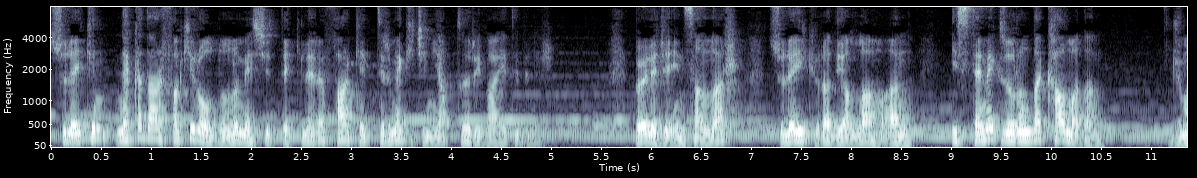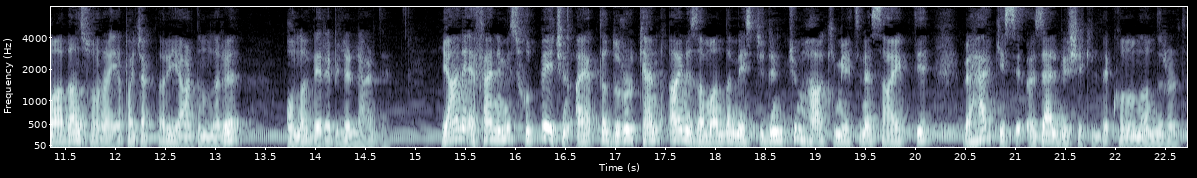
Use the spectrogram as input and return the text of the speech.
Süleyk'in ne kadar fakir olduğunu mescittekilere fark ettirmek için yaptığı rivayet edilir. Böylece insanlar Süleyk radıyallahu an istemek zorunda kalmadan cumadan sonra yapacakları yardımları ona verebilirlerdi. Yani Efendimiz hutbe için ayakta dururken aynı zamanda mescidin tüm hakimiyetine sahipti ve herkesi özel bir şekilde konumlandırırdı.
